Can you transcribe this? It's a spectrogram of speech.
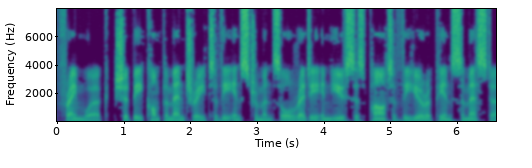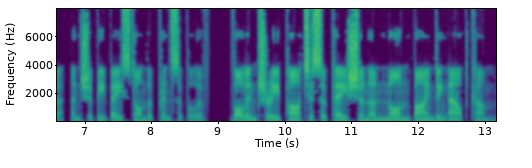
framework, should be complementary to the instruments already in use as part of the European semester, and should be based on the principle of voluntary participation and non-binding outcome,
